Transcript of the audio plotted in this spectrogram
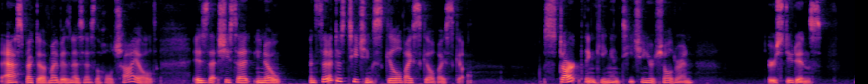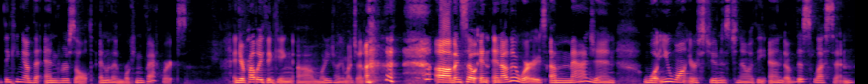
the aspect of my business as the whole child, is that she said, you know, instead of just teaching skill by skill by skill, start thinking and teaching your children, your students, thinking of the end result and then working backwards. And you're probably thinking, um, what are you talking about, Jenna? um, and so, in, in other words, imagine what you want your students to know at the end of this lesson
